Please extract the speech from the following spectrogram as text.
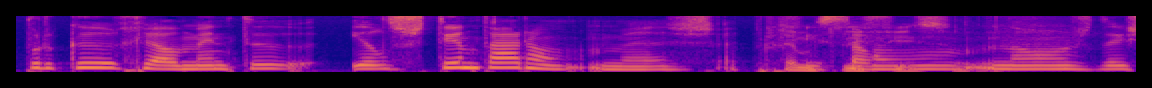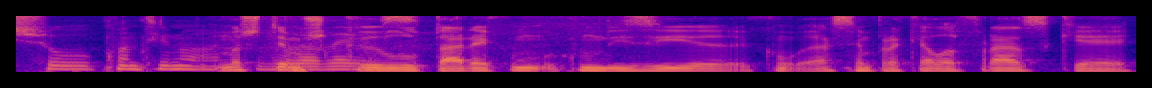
porque realmente eles tentaram, mas a é profissão é não os deixou continuar. Mas temos que é lutar, é como, como, dizia, há sempre aquela frase que é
